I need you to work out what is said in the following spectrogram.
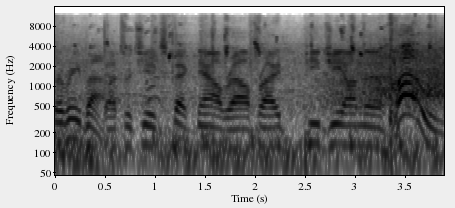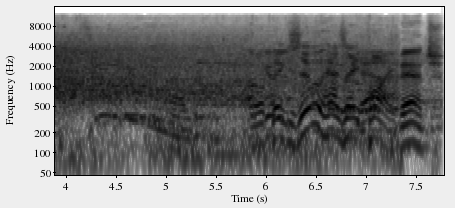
the rebound. That's what you expect now, Ralph, right? PG on the. Oh! oh well, Big Zoo has a yeah, point. Bench.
